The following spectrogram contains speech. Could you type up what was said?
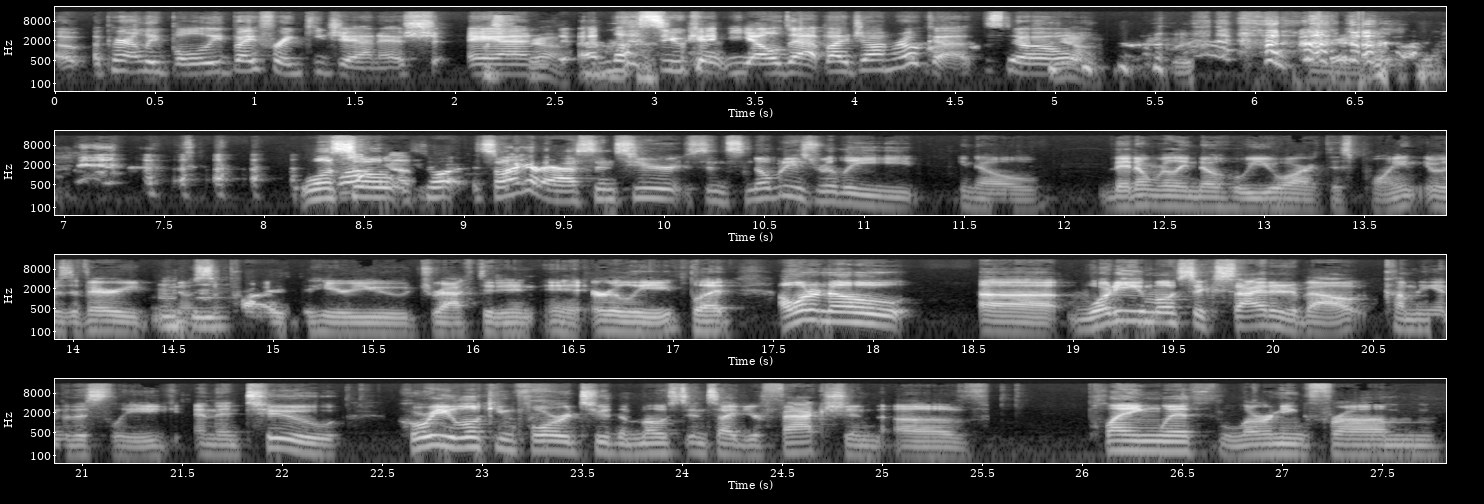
uh, apparently bullied by Frankie Janisch, and Yeah. unless you get yelled at by John Roca. So Yeah. Well, so, so so I got to ask since you're since nobody's really you know they don't really know who you are at this point. It was a very you know Mhm. surprise to hear you drafted in, in early, but I want to know uh, what are you most excited about coming into this league, and then two, who are you looking forward to the most inside your faction of playing with, learning from,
